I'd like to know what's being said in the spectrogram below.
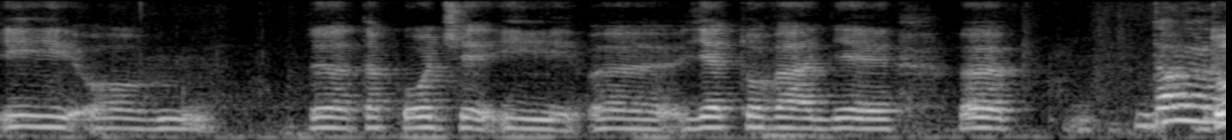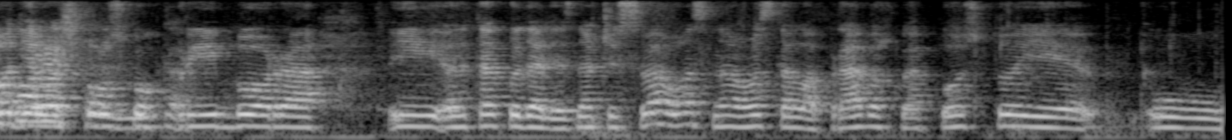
i um, također i ljetovanje, dodjela školskog pribora i e, tako dalje. Znači sva osna ostala prava koja postoje u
